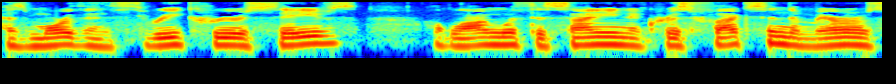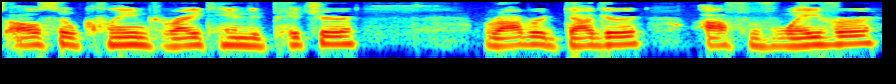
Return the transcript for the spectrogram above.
has more than three career saves. Along with the signing of Chris Flexen, the Mariners also claimed right-handed pitcher Robert Dugger off of waiver.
